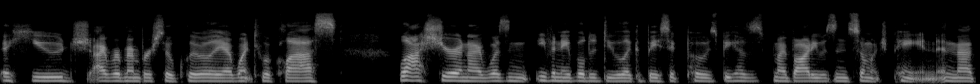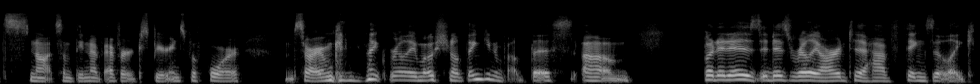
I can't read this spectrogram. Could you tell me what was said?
a huge, I remember so clearly. I went to a class last year and I wasn't even able to do like a basic pose because my body was in so much pain. And that's not something I've ever experienced before. I'm sorry, I'm getting like really emotional thinking about this. Um, but it is, it is really hard to have things that like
